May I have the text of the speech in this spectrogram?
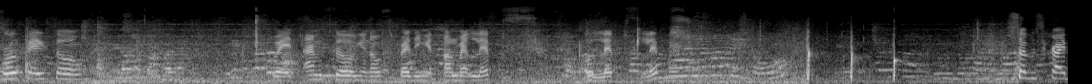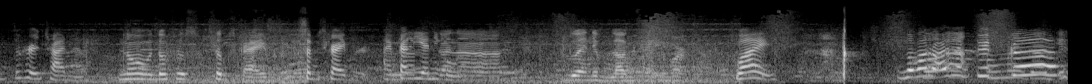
Okay, so wait, I'm still, you know, spreading it on my lips. Oh, lips, lips. Subscribe to her channel. No, don't subscribe. Subscriber. I'm Kalian not gonna do any vlogs anymore. Why? Nakaraan Ah, nag-tweet oh ka. God,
